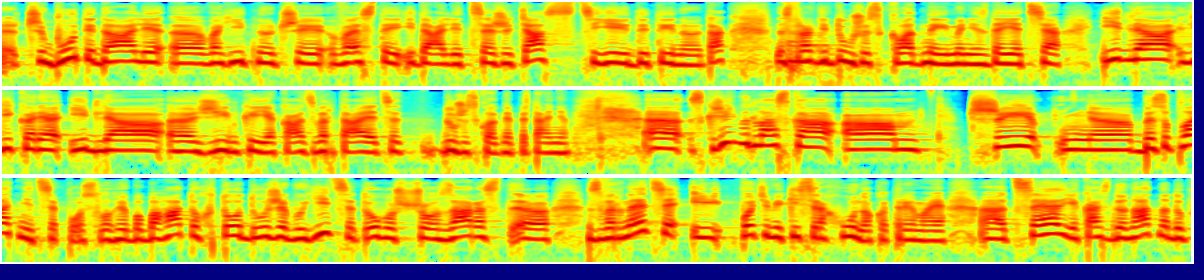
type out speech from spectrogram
е, чи бути далі е, вагітною, чи вести і далі це життя з цією дитиною. Так насправді дуже складний, мені здається, і для лікаря, і для е, жінки, яка звертається. Дуже складне питання. Скажіть, будь ласка, чи безоплатні це послуги? Бо багато хто дуже боїться того, що зараз звернеться і потім якийсь рахунок отримає. Це якась донатна допомога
